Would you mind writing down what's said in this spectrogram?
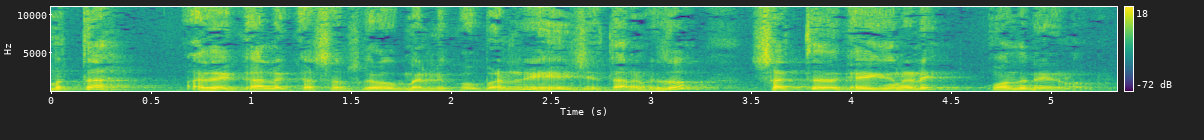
ಮತ್ತು ಅದೇ ಕಾಲಕ್ಕೆ ಸಬ್ಸ್ಕ್ರೈಬ್ ಮಾಡಲಿಕ್ಕೆ ಹೋಗ್ಬೇಡ್ರಿ. ಹೇ ಇದು ಸತ್ಯದ ಕೈಗೆ ನಡಿ, ವಂದನೆಗಳು.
